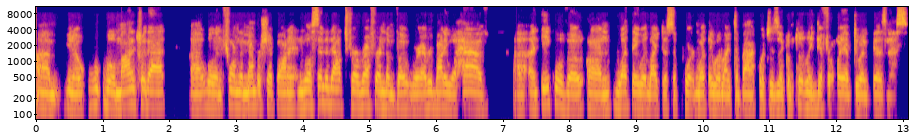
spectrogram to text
um, you know we'll monitor that uh, we'll inform the membership on it and we'll send it out for a referendum vote where everybody will have uh, an equal vote on what they would like to support and what they would like to back which is a completely different way of doing business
